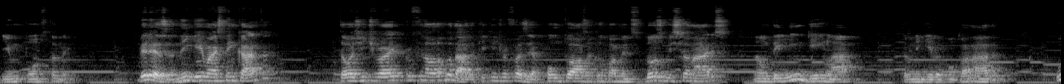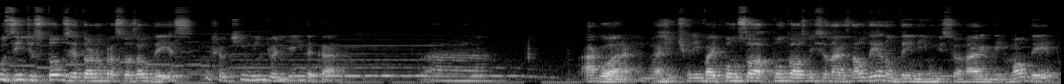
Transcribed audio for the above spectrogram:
E um ponto também. Beleza, ninguém mais tem carta. Então a gente vai pro final da rodada. O que, que a gente vai fazer? Pontuar os acampamentos dos missionários. Não tem ninguém lá, então ninguém vai pontuar nada. Os índios todos retornam para suas aldeias. Poxa, eu tinha um índio ali ainda, cara. Ah, Agora, a gente vai pontuar, os missionários na aldeia. Não tem nenhum missionário em nenhuma aldeia.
